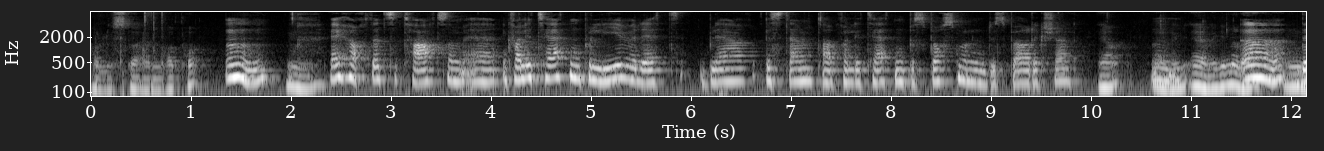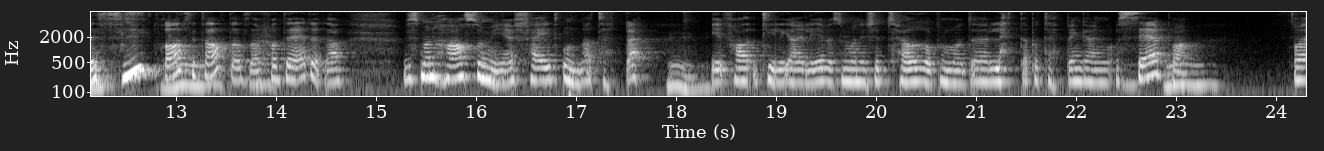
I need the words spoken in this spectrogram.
har lyst til å endre på. Mm. Mm. Jeg hørte et sitat som er Kvaliteten på livet ditt blir bestemt av kvaliteten på spørsmålene du spør deg sjøl. Ja, enig, enig med det. Mm. Det er sykt bra Mm. sitat, altså. For det er det der. Hvis man har så mye feid under teppet Mm. i- fra tidligere i livet som man ikke tør å på en måte lette på teppet engang og se på, Mm. og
